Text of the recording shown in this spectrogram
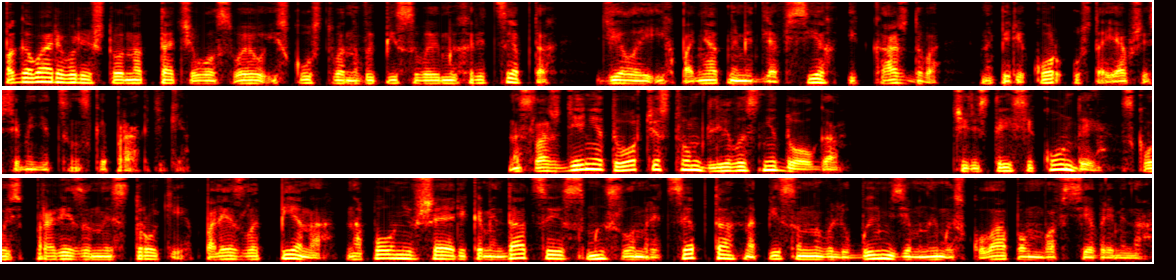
Поговаривали, что он оттачивал свое искусство на выписываемых рецептах, делая их понятными для всех и каждого наперекор устоявшейся медицинской практике. Наслаждение творчеством длилось недолго. Через три секунды сквозь прорезанные строки полезла пена, наполнившая рекомендации смыслом рецепта, написанного любым земным эскулапом во все времена.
